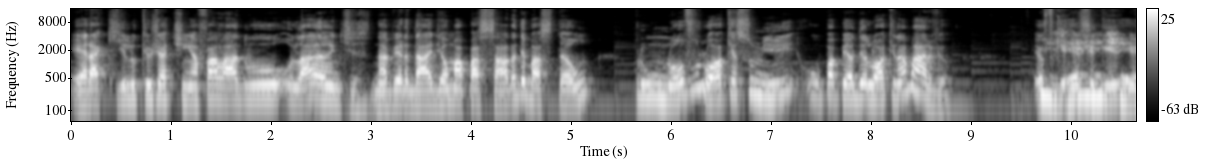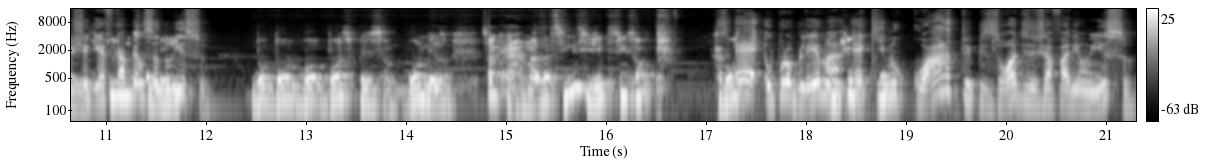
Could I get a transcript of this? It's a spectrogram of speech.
era aquilo que eu já tinha falado lá antes. Na verdade, é uma passada de bastão para um novo Loki assumir o papel de Loki na Marvel. Eu, fiquei, Gente, eu cheguei, eu cheguei a ficar pensando também. nisso. Boa, boa, boa suposição, boa mesmo. Só que, ah, mas assim, desse jeito, assim, só. Acabou. É, o problema é que no quarto episódio eles já fariam isso.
